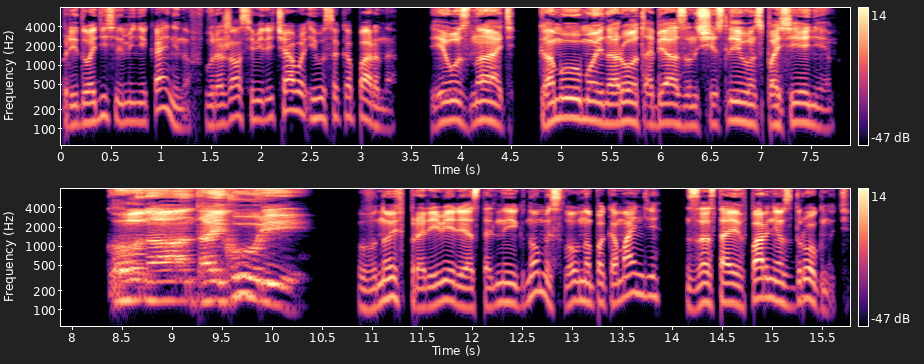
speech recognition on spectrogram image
Предводитель миникайнинов выражался величаво и высокопарно. «И узнать, кому мой народ обязан счастливым спасением». «Конан Тайкури!» Вновь проревели остальные гномы, словно по команде, заставив парня вздрогнуть.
